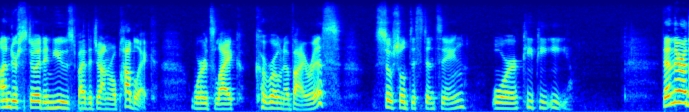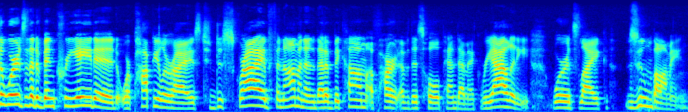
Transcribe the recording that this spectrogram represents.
understood and used by the general public. Words like coronavirus, social distancing, or PPE. Then there are the words that have been created or popularized to describe phenomena that have become a part of this whole pandemic reality. Words like Zoom bombing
